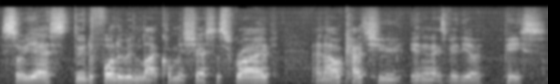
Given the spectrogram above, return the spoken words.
So yes do the following like comment share subscribe and I'll catch you in the next video. Peace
